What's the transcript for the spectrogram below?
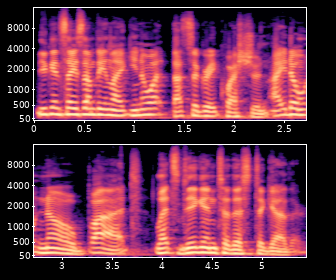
you can say something like, you know what, that's a great question. I don't know, but let's dig into this together.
